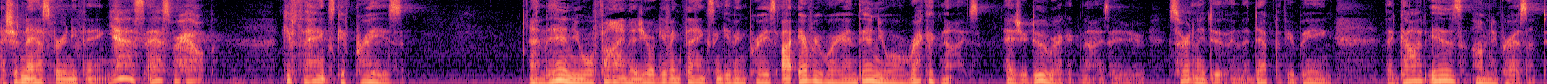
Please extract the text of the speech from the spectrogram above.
I shouldn't ask for anything. Yes, ask for help. Give thanks, give praise. And then you will find that you are giving thanks and giving praise uh, everywhere, and then you will recognize, as you do recognize, as you certainly do in the depth of your being, that God is omnipresent.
